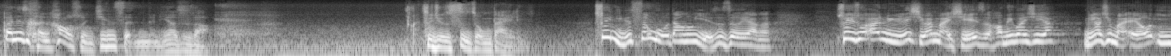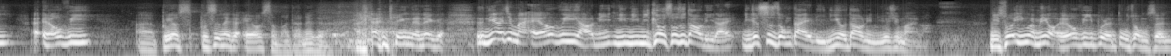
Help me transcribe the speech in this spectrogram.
不然那是很耗损精神的。你要知道，这就是事中代理。所以你的生活当中也是这样啊。所以说啊，女人喜欢买鞋子，好没关系啊。你要去买 L 一 L V，呃，不要不是那个 L 什么的那个很 难听的那个。你要去买 L V，好，你你你你给我说出道理来，你就适中代理，你有道理你就去买嘛。你说因为没有 L V 不能度众生。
